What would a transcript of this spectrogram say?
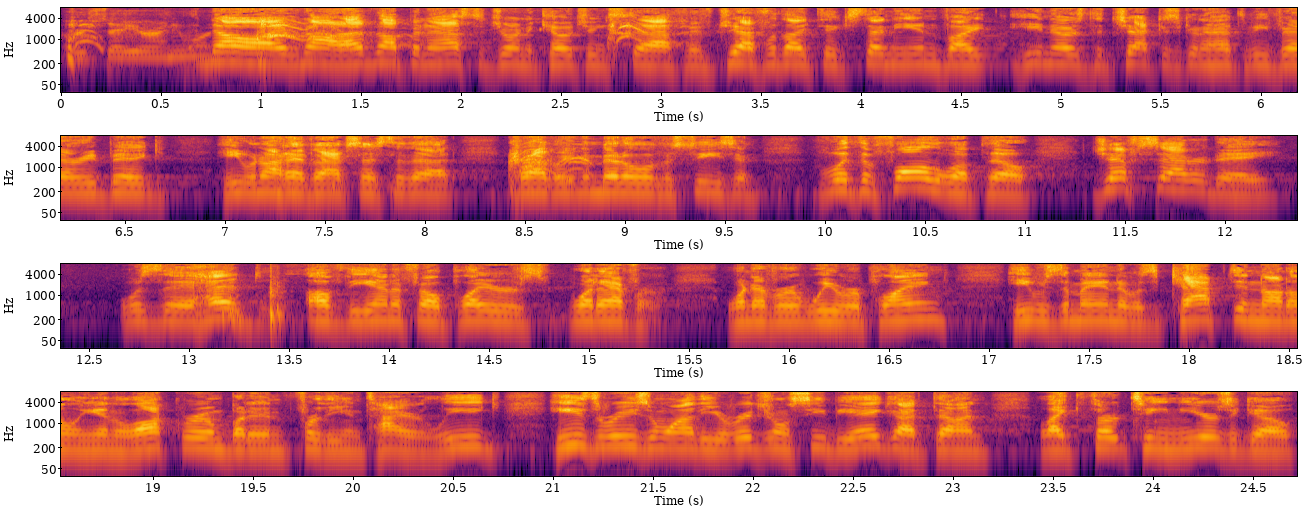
Irsay or anyone? No, I have not. I've not been asked to join the coaching staff. If Jeff would like to extend the invite, he knows the check is going to have to be very big. He would not have access to that probably in the middle of the season. With the follow up, though, Jeff Saturday was the head of the NFL players, whatever. Whenever we were playing, he was the man that was a captain, not only in the locker room, but in for the entire league. He's the reason why the original CBA got done like 13 years ago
